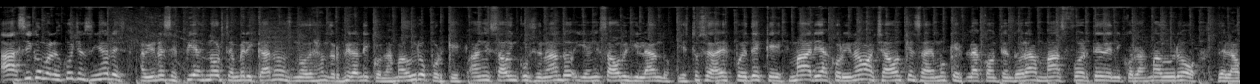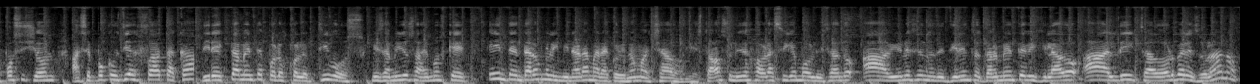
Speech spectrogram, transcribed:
Así como lo escuchan, señores, aviones espías norteamericanos no dejan dormir a Nicolás Maduro porque han estado incursionando y han estado vigilando. Y esto se da después de que María Corina Machado, quien sabemos que es la contendora más fuerte de Nicolás Maduro de la oposición, hace pocos días fue atacada directamente por los colectivos. Mis amigos sabemos que intentaron eliminar a María Corina Machado y Estados Unidos ahora sigue movilizando a aviones en donde tienen totalmente vigilado al dictador venezolano.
